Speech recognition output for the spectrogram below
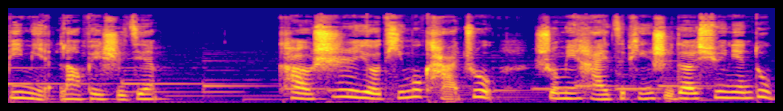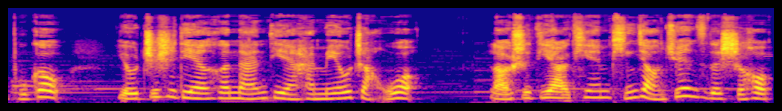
避免浪费时间。考试有题目卡住，说明孩子平时的训练度不够，有知识点和难点还没有掌握，老师第二天评讲卷子的时候，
